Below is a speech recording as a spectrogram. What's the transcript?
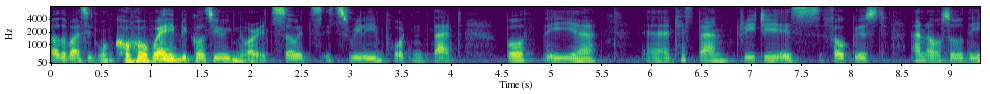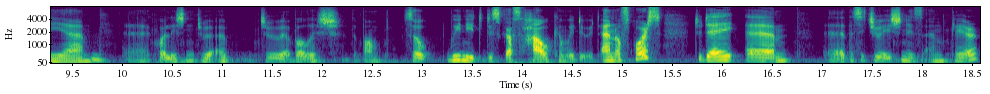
Otherwise, it won't go away mm. because you ignore it. So it's it's really important that both the uh, uh, test ban treaty is focused and also the um, uh, coalition to uh, to abolish the bomb. So we need to discuss how can we do it. And of course, today um, uh, the situation is unclear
